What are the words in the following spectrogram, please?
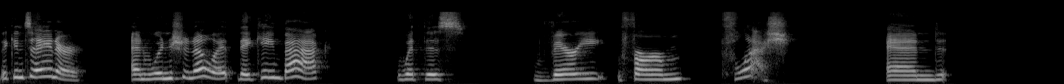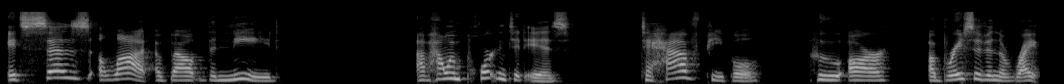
the container and wouldn't you know it they came back with this very firm flesh. And it says a lot about the need of how important it is to have people who are abrasive in the right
